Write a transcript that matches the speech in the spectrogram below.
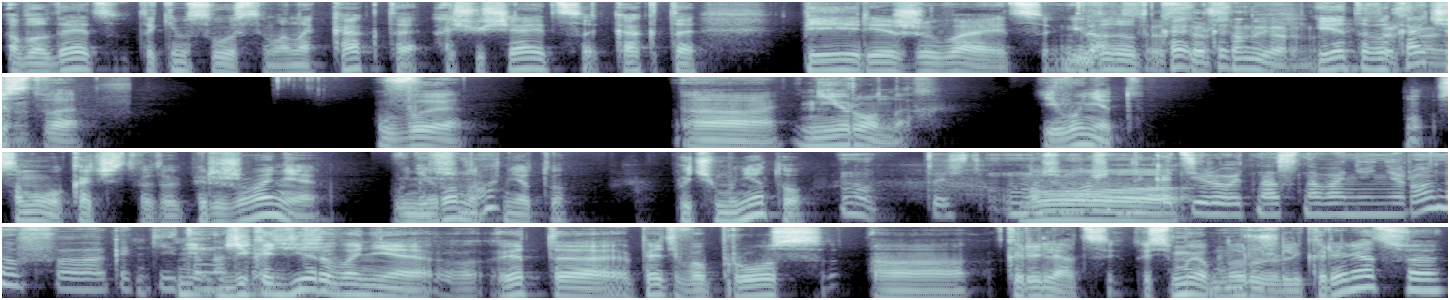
обладает таким свойством. Она как-то ощущается, как-то переживается. И, да, вот это вот совершенно верно. и этого Совершенно качества в э, нейронах его нет. Ну, самого качества этого переживания в нейронах Почему? нету. Почему нету? Ну, то есть мы же можем Но- декодировать на основании нейронов э, какие-то Не, наши Декодирование э, – это опять вопрос э, корреляции. То есть мы обнаружили корреляцию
